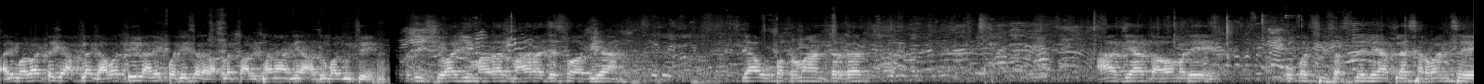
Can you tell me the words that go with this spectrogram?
आणि मला वाटतं की आपल्या गावातील आणि परिसरात आपला चालठाणा आणि आजूबाजूचे शिवाजी महाराज महाराजस्व अभियान या उपक्रमाअंतर्गत आज या गावामध्ये उपस्थित असलेले आपल्या सर्वांचे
